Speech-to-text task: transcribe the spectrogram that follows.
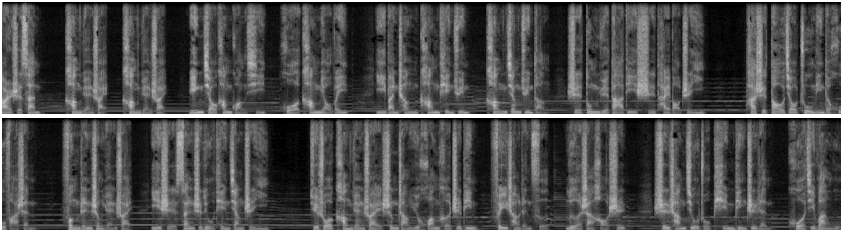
二十三，康元帅，康元帅名叫康广习或康妙威，一般称康天君、康将军等，是东岳大帝十太保之一。他是道教著名的护法神，封仁圣元帅，亦是三十六天将之一。据说康元帅生长于黄河之滨，非常仁慈、乐善好施，时常救助贫病之人，祸及万物，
